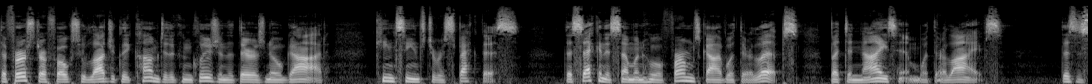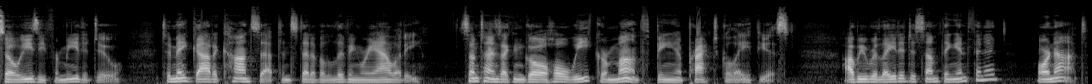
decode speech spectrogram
The first are folks who logically come to the conclusion that there is no God. King seems to respect this. The second is someone who affirms God with their lips, but denies him with their lives. This is so easy for me to do, to make God a concept instead of a living reality. Sometimes I can go a whole week or month being a practical atheist. Are we related to something infinite or not?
